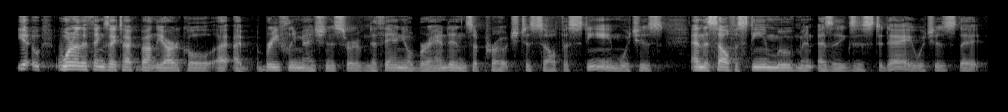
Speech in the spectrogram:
you know, one of the things I talk about in the article, I, I briefly mentioned, is sort of Nathaniel Branden's approach to self-esteem, which is, and the self-esteem movement as it exists today, which is that,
